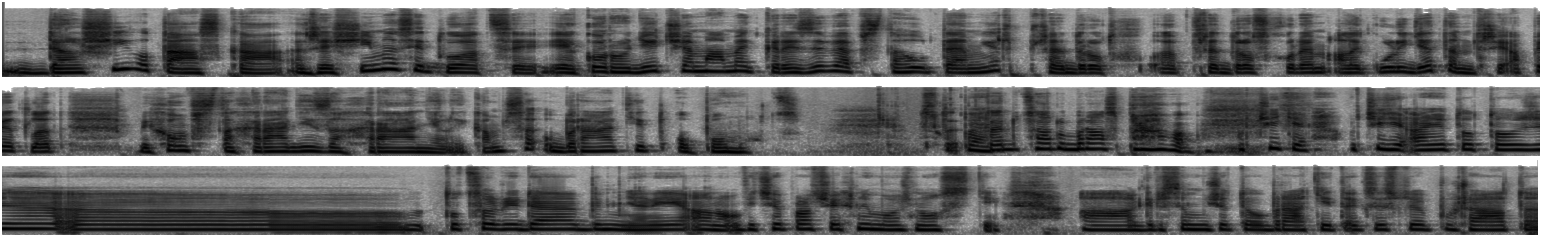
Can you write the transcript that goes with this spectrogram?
další otázka. Řešíme situaci, jako rodiče máme krizi ve vztahu téměř před, ro- před rozchodem, ale kvůli dětem 3 a 5 let bychom vztah rádi zachránili. Kam se obrátit o pomoc? Super. To, to je docela dobrá zpráva. Určitě, určitě. A je to to, že uh, to, co lidé by měli, ano, vyčerpat všechny možnosti. A kde se můžete obrátit, existuje pořád, uh,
